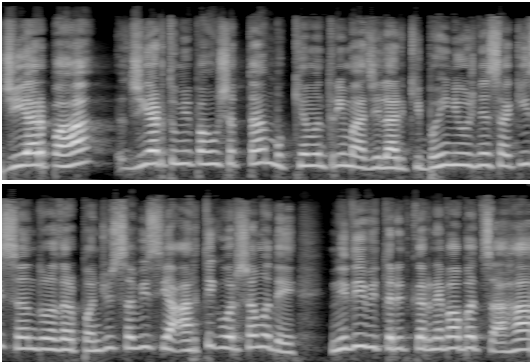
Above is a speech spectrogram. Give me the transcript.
जी आर पहा. जी आर तुम्ही पाहू शकता. मुख्यमंत्री माझी लाडकी बहीण योजनेसाठी सन दोन हजार पंचवीस सव्वीस या आर्थिक वर्षामध्ये निधी वितरित करण्याबाबतचा हा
